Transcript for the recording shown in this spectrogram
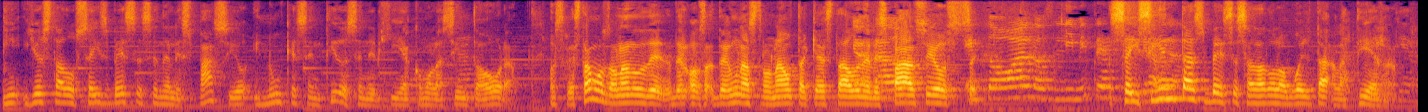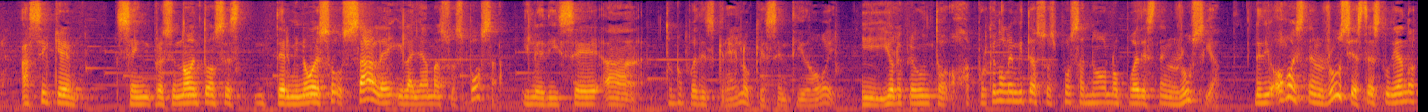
Y yo he estado seis veces en el espacio y nunca he sentido esa energía como la siento ahora. O sea, estamos hablando de, de los- de un astronauta que ha estado en el espacio. En. 600 veces ha dado la vuelta a la Tierra. Así que se impresionó, entonces terminó eso, sale y la llama a su esposa y le dice, ah, tú no puedes creer lo que he sentido hoy. Y yo le pregunto, "Oh, ¿por qué no le invita a su esposa? No, no puede, está en Rusia. Le digo, oh, está en Rusia, está estudiando.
